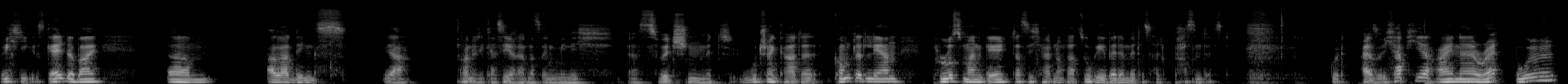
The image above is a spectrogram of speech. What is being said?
richtiges Geld dabei. Ähm, allerdings, ja, konnte die Kassiererin das irgendwie nicht äh, switchen mit Gutscheinkarte komplett lernen, plus mein Geld, das ich halt noch dazugebe, damit es halt passend ist. Gut, also ich habe hier eine Red Bull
